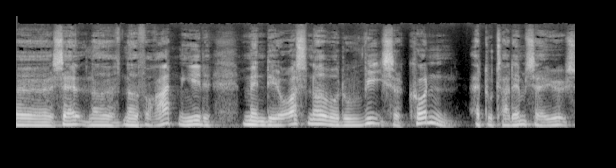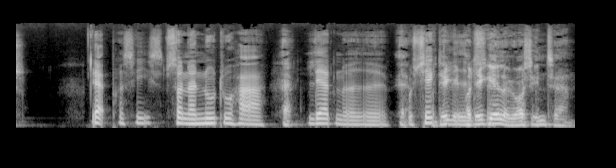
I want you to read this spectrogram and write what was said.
øh, salg, noget, noget forretning i det, men det er jo også noget, hvor du viser kunden, at du tager dem seriøst. Ja, præcis. Så når nu du har Ja. lært noget øh, Ja, og, projektledelse. det, og det gælder jo også internt.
